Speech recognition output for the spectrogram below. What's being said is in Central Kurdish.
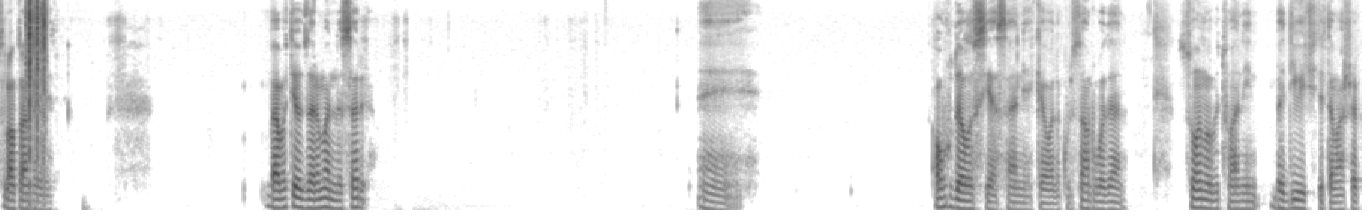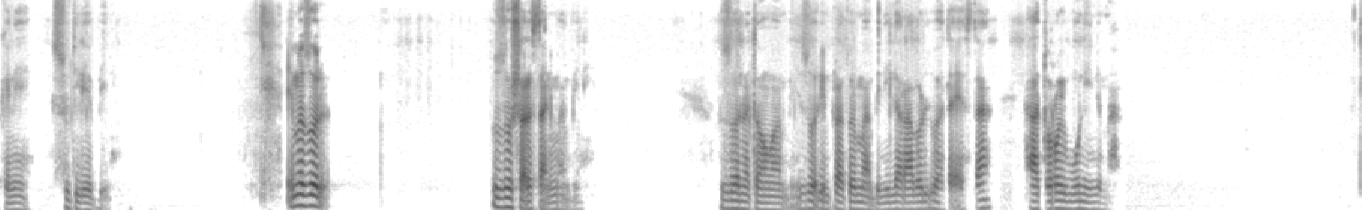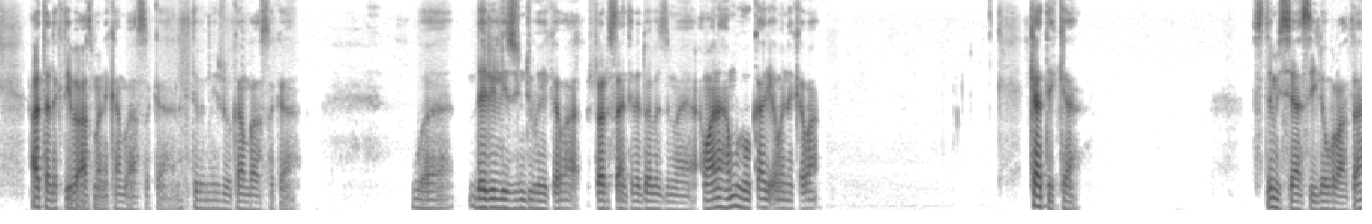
سڵاوتان لەوێت بابەتی و جەرەمەن لەسەر ئەو ڕووداوە سیاسانێکەوە لە کوردستان ڕوەدان سۆمە بتوانین بە دیوێکی تر تەماشا بکەنێ سوودی لێ بین ئێمە زۆر زۆر شارستانیمان بینی زۆر نەتەوەمان بینی زۆر ئیمپراتۆرمان بینی لە ڕابردووە تا ئێستا هاتوڕۆی بوونی نما هاتە لە کتێبە ئاسمانەکان باسەکە لە کتێبە مێژوەکان باسەکە و دەلیلی زیندوو هەیەکەوە شارستانتە لە دو بە زمایە ئەوانە هەموو هۆکاری ئەوە نەکەوە کاتێک کە ستمی سیاسی لە وڵاتە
